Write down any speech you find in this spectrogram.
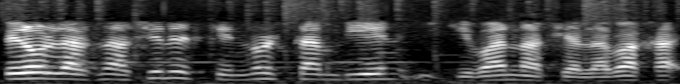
Pero las naciones que no están bien y que van hacia la baja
